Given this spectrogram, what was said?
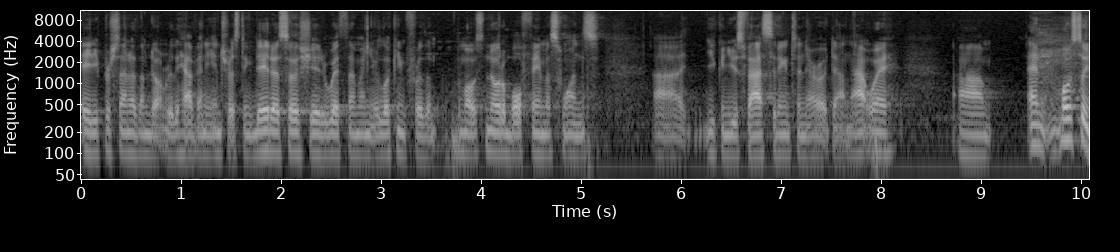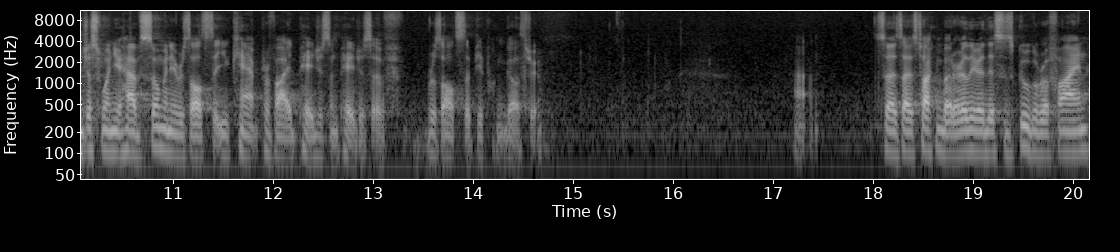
80% of them don't really have any interesting data associated with them, and you're looking for the, the most notable, famous ones. Uh, you can use faceting to narrow it down that way. Um, and mostly just when you have so many results that you can't provide pages and pages of results that people can go through. Um, so as I was talking about earlier, this is Google Refine.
